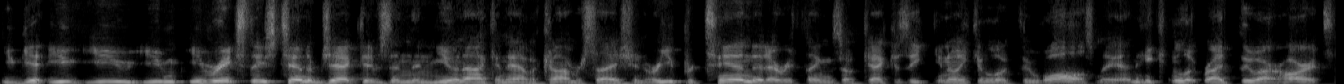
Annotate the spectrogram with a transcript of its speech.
you get you you you you reach these 10 objectives and then you and i can have a conversation or you pretend that everything's okay because he you know he can look through walls man. He can look right through our hearts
